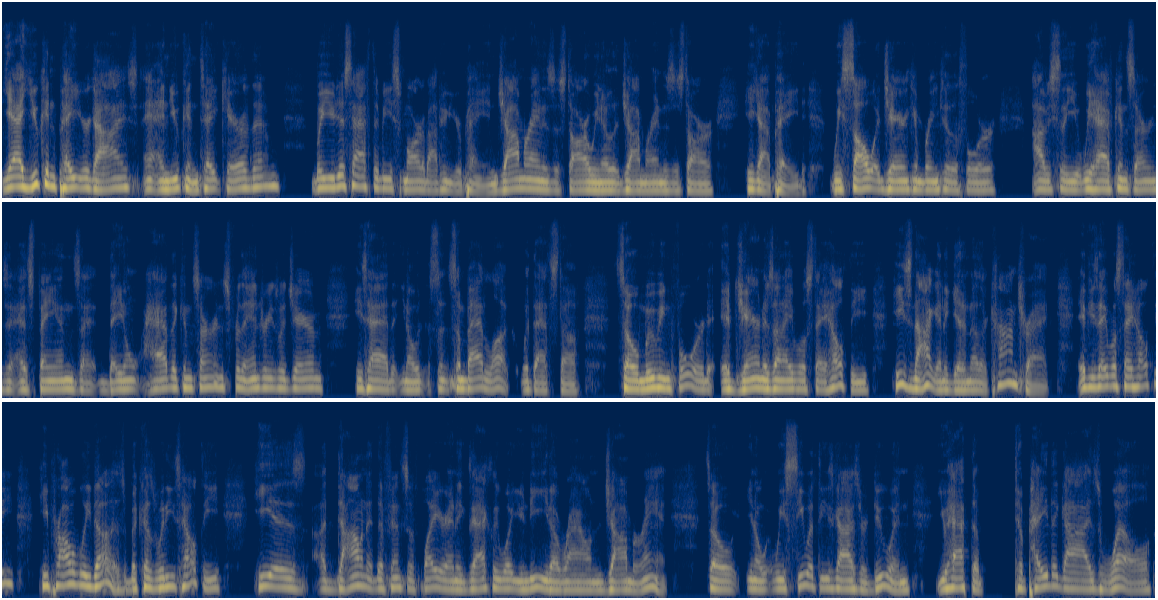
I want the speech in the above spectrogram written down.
yeah, you can pay your guys and, and you can take care of them but you just have to be smart about who you're paying. Ja Morant is a star. We know that Ja Morant is a star. He got paid. We saw what Jaren can bring to the floor. Obviously, we have concerns as fans that they don't have the concerns for the injuries with Jaren. He's had, you know, some, some bad luck with that stuff. So moving forward, if Jaren is unable to stay healthy, he's not going to get another contract. If he's able to stay healthy, he probably does because when he's healthy, he is a dominant defensive player and exactly what you need around Ja Morant. So, you know, we see what these guys are doing. You have to to pay the guys well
